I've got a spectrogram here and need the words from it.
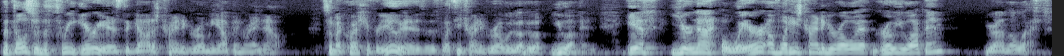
But those are the three areas that God is trying to grow me up in right now. So my question for you is, is what's he trying to grow you up in? If you're not aware of what he's trying to grow, grow you up in, you're on the left.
